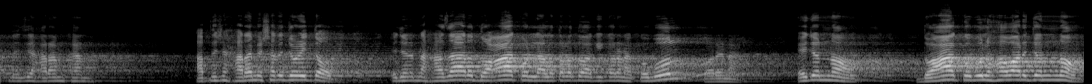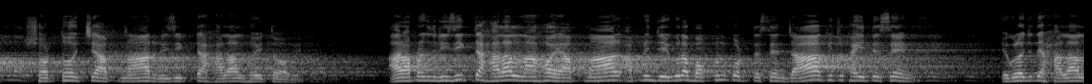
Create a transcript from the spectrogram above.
আপনি যে হারাম খান, আপনি সে হারামের সাথে জড়িত এই জন্য হাজার দোয়া করলে আল্লাহ তালা দোয়া কি করে না? কবুল করে না। এই জন্য দোয়া কবুল হওয়ার জন্য শর্ত হচ্ছে আপনার রিজিকটা হালাল হইতে হবে। আর আপনার যদি রিজিকটা হালাল না হয়, আপনার, আপনি যেগুলো বক্ষণ করতেছেন, যা কিছু খাইতেছেন, এগুলো যদি হালাল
